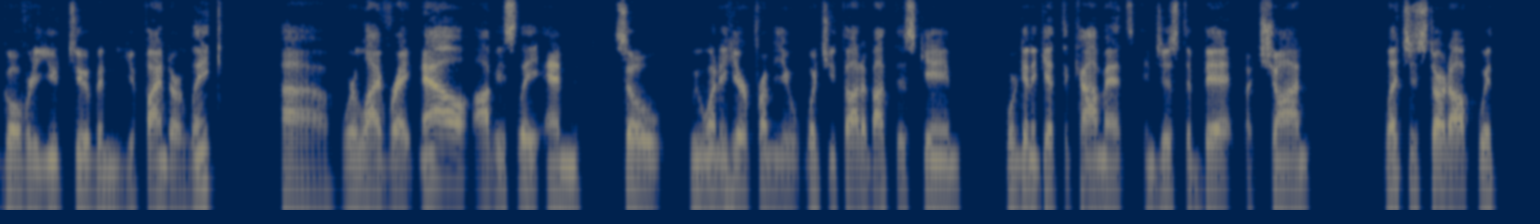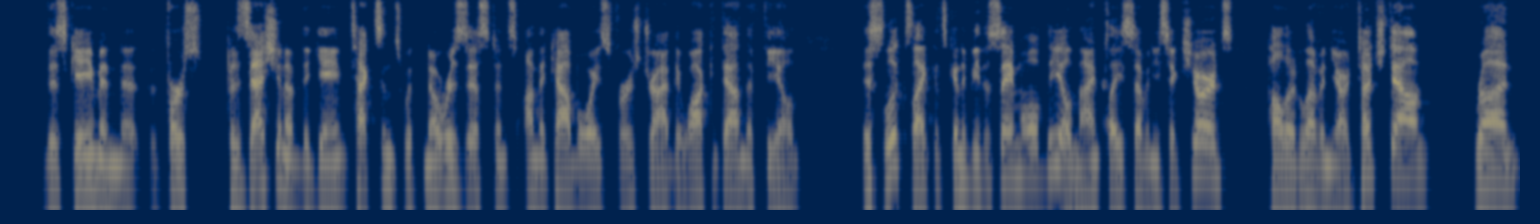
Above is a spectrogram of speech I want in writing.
go over to YouTube and you find our link. Uh, we're live right now, obviously. And so we want to hear from you what you thought about this game. We're going to get the comments in just a bit. But Sean, let's just start off with this game and the, the first possession of the game. Texans with no resistance on the Cowboys' first drive. They walk it down the field. This looks like it's going to be the same old deal. Nine plays, 76 yards. Pollard 11 yard touchdown run.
